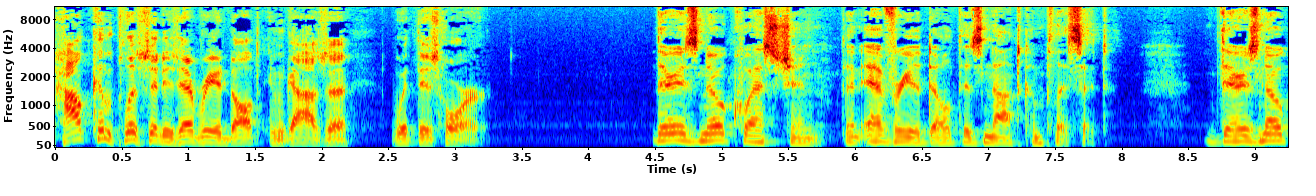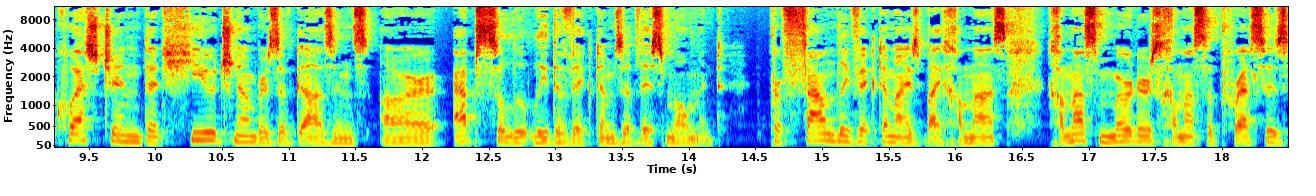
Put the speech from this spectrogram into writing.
how complicit is every adult in gaza with this horror there is no question that every adult is not complicit there's no question that huge numbers of Gazans are absolutely the victims of this moment, profoundly victimized by Hamas. Hamas murders, Hamas oppresses.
